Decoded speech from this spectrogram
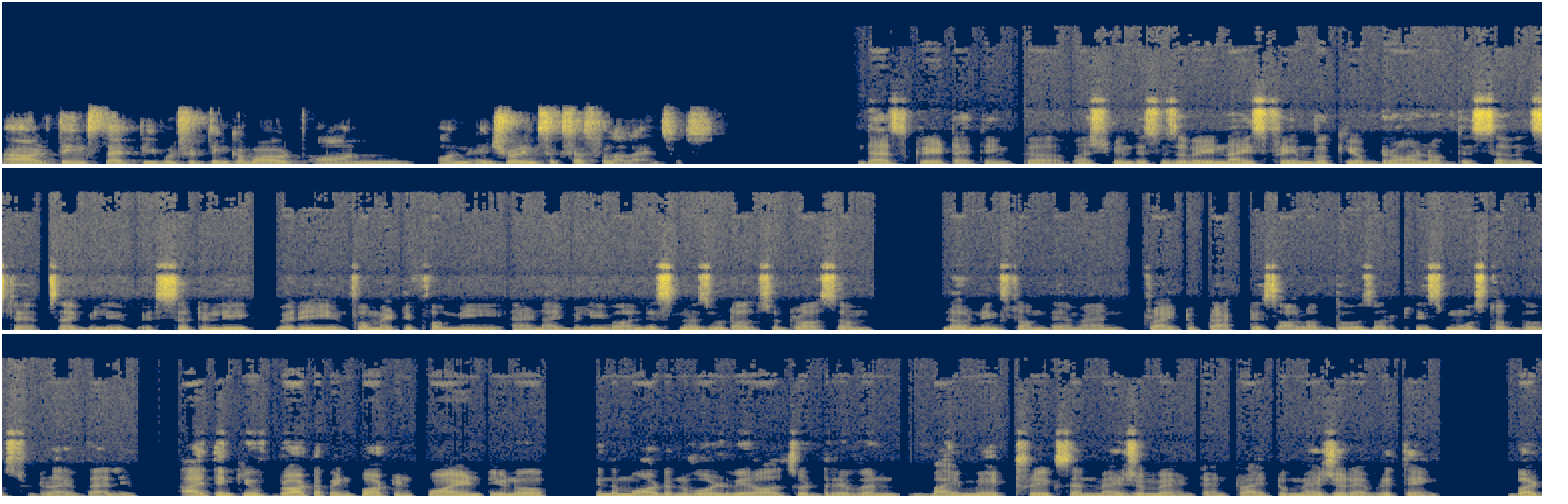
are things that people should think about on on ensuring successful alliances. That's great. I think, uh, Asvin, this is a very nice framework you have drawn of these seven steps. I believe it's certainly very informative for me, and I believe our listeners would also draw some learnings from them and try to practice all of those, or at least most of those, to drive value. I think you've brought up an important point. You know, in the modern world, we are also driven by matrix and measurement and try to measure everything but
